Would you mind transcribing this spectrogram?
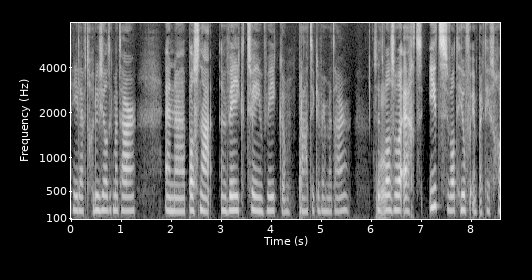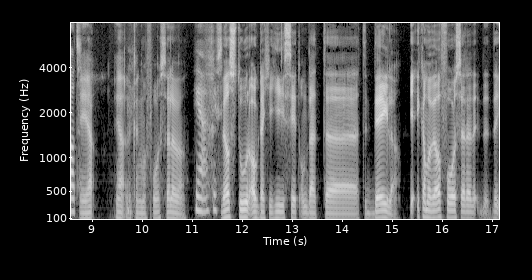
heel heftige ruzie had ik met haar. En eh, pas na een week, twee weken, praat ik er weer met haar. Dus het was wel echt iets wat heel veel impact heeft gehad. Ja. Ja, dat kan ik me voorstellen wel. Ja, het heeft... Wel stoer ook dat je hier zit om dat eh, te delen. Ja, Ik kan me wel voorstellen dat, dat- dat-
